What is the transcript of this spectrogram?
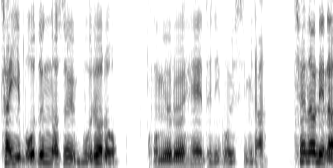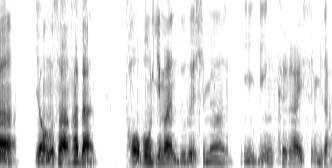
자, 이 모든 것을 무료로 공유를 해드리고 있습니다. 채널이나 영상 하단 더보기만 누르시면 이 링크가 있습니다.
